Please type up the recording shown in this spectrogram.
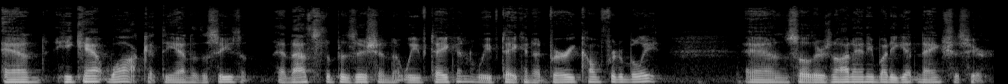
and he can't walk at the end of the season. And that's the position that we've taken. We've taken it very comfortably, and so there's not anybody getting anxious here.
